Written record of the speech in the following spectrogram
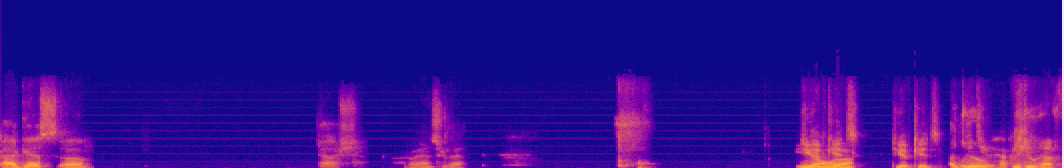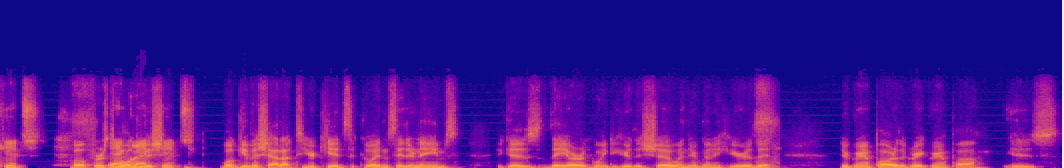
I guess, uh, gosh, how do I answer that? Do you, have know, uh, kids? do you have kids? I We do. do have we do have kids Well, first of all, give a, sh- well, give a shout out to your kids. Go ahead and say their names because they are going to hear the show and they're going to hear that their grandpa or the great grandpa is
